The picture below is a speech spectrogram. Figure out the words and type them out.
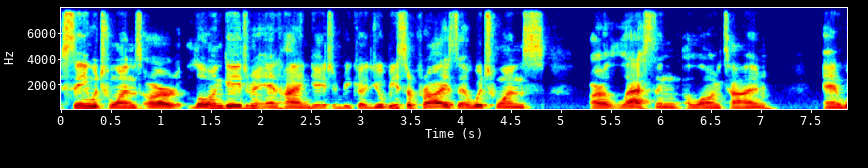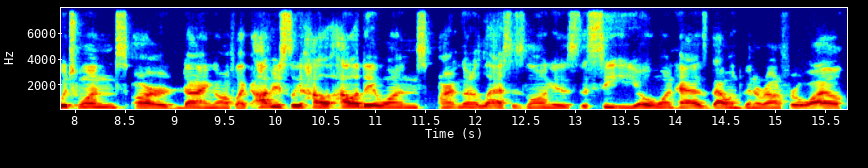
seeing which ones are low engagement and high engagement because you'll be surprised at which ones are lasting a long time and which ones are dying off. Like obviously, holiday ones aren't going to last as long as the CEO one has. That one's been around for a while,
